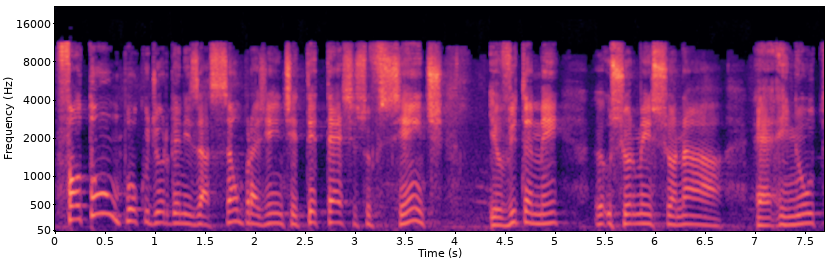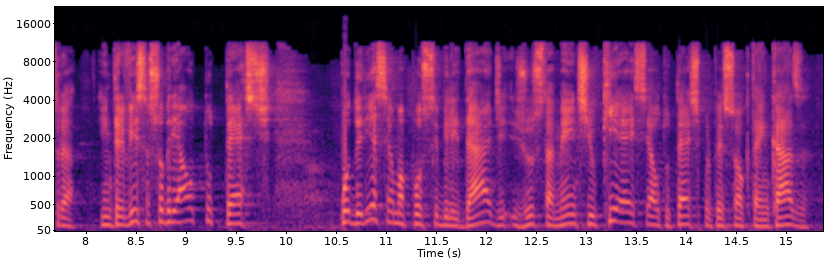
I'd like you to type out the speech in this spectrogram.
Faltou um pouco de organização para a gente ter teste suficiente. Eu vi também eh, o senhor mencionar é, em outra entrevista sobre autoteste. Poderia ser uma possibilidade, justamente, e o que é esse autoteste para o pessoal que está em casa?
